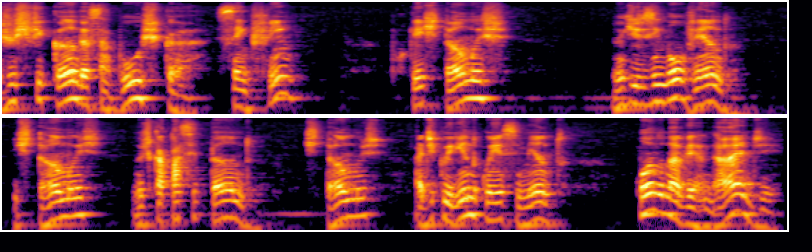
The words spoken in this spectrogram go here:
justificando essa busca sem fim, porque estamos nos desenvolvendo, estamos nos capacitando, estamos adquirindo conhecimento, quando na verdade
